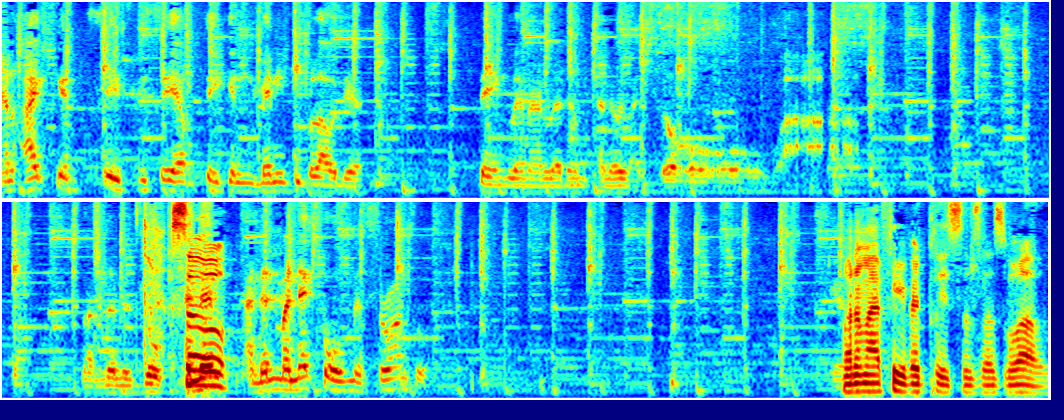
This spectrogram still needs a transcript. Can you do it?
and I can safely say I've taken many people out there to England and let them and it was like, oh wow. London is dope. So, and then, and then my next home is Toronto. One of my favorite places as well.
